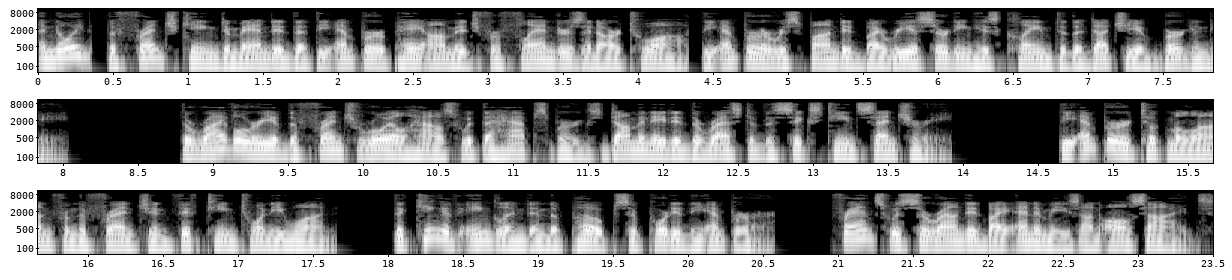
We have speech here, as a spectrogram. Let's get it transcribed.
Annoyed, the French king demanded that the emperor pay homage for Flanders and Artois. The emperor responded by reasserting his claim to the Duchy of Burgundy. The rivalry of the French royal house with the Habsburgs dominated the rest of the 16th century. The emperor took Milan from the French in 1521. The King of England and the Pope supported the emperor. France was surrounded by enemies on all sides.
